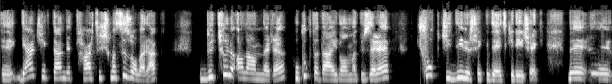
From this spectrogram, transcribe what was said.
e, gerçekten ve tartışmasız olarak bütün alanları hukuk da dahil olmak üzere çok ciddi bir şekilde etkileyecek. Ve e,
